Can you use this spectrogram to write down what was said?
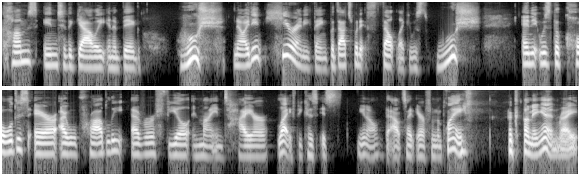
comes into the galley in a big whoosh. Now, I didn't hear anything, but that's what it felt like. It was whoosh. And it was the coldest air I will probably ever feel in my entire life because it's, you know, the outside air from the plane coming in, right?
